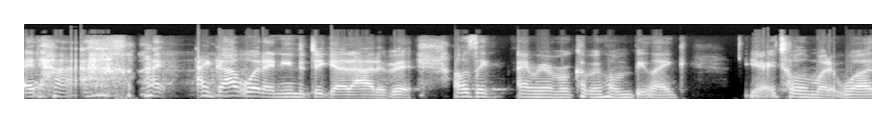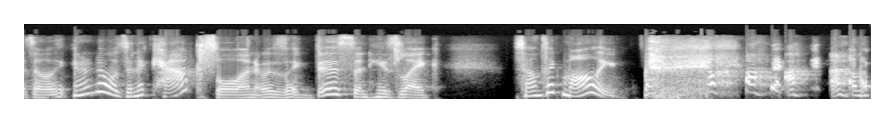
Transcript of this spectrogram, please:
It ha- I, I got what I needed to get out of it. I was like, I remember coming home and being like, yeah, I told him what it was. I was like, I don't know, it was in a capsule and it was like this. And he's like, sounds like Molly. like,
